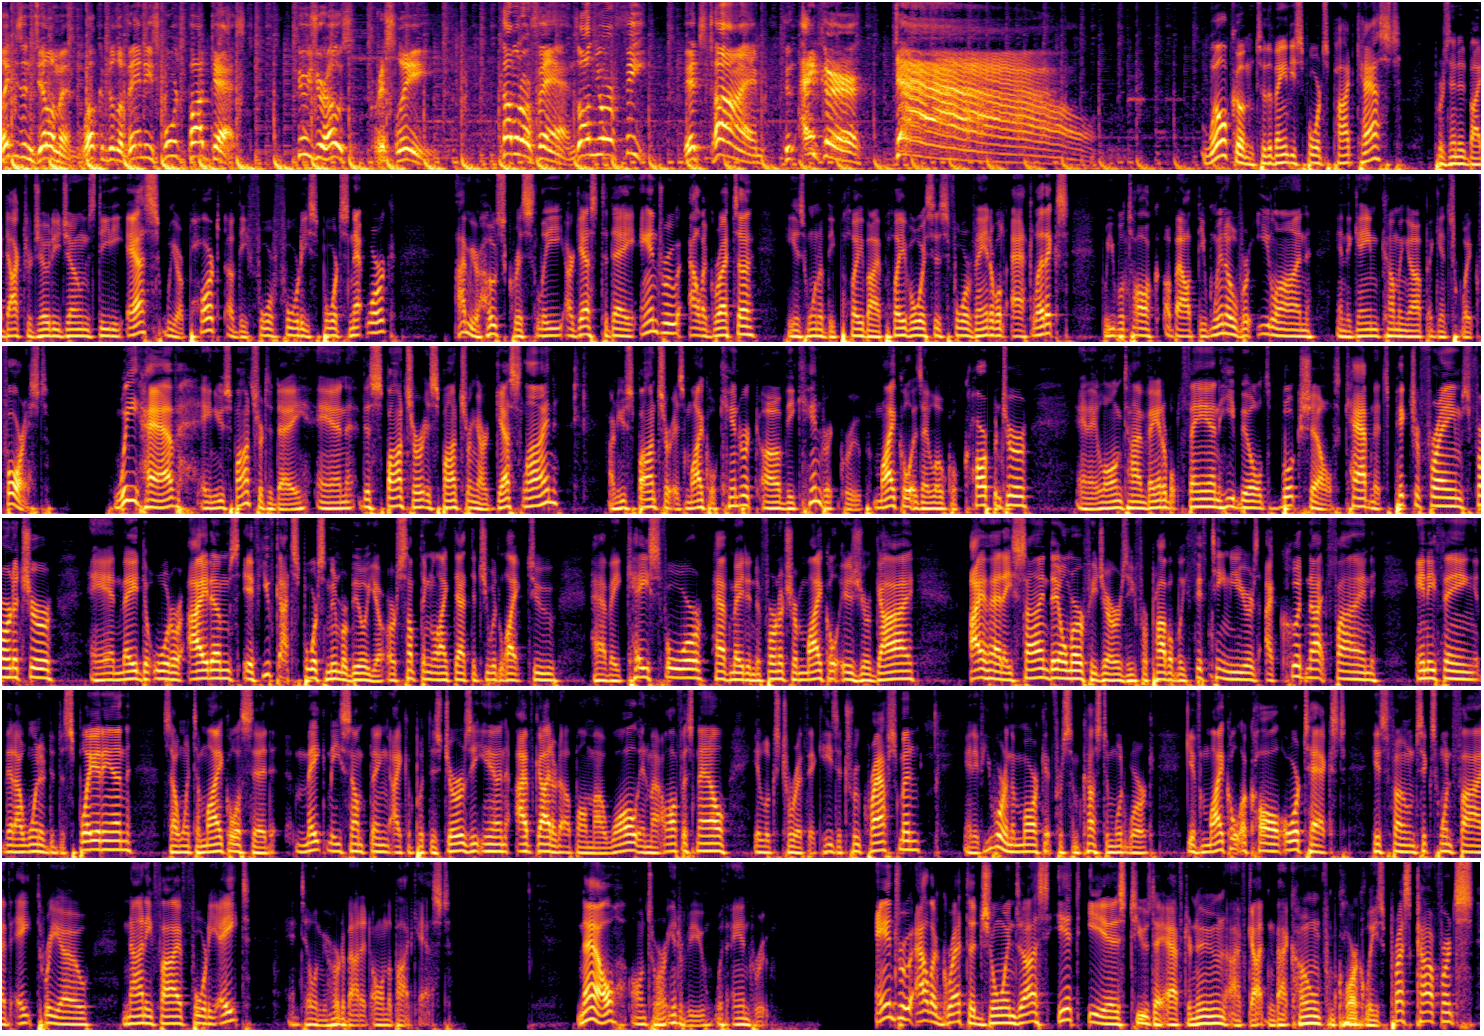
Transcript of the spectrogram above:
Ladies and gentlemen, welcome to the Vandy Sports Podcast. Here's your host, Chris Lee. Commodore fans, on your feet. It's time to anchor down. Welcome to the Vandy Sports Podcast, presented by Dr. Jody Jones DDS. We are part of the 440 Sports Network. I'm your host, Chris Lee. Our guest today, Andrew Allegretta. He is one of the play by play voices for Vanderbilt Athletics. We will talk about the win over Elon and the game coming up against Wake Forest. We have a new sponsor today, and this sponsor is sponsoring our guest line. Our new sponsor is Michael Kendrick of the Kendrick Group. Michael is a local carpenter and a longtime Vanderbilt fan. He builds bookshelves, cabinets, picture frames, furniture, and made to order items. If you've got sports memorabilia or something like that that you would like to have a case for, have made into furniture, Michael is your guy. I have had a signed Dale Murphy jersey for probably 15 years. I could not find anything that I wanted to display it in. So I went to Michael and said, make me something I can put this jersey in. I've got it up on my wall in my office now. It looks terrific. He's a true craftsman. And if you were in the market for some custom woodwork, give Michael a call or text his phone 615 830 9548 and tell him you heard about it on the podcast. Now, on to our interview with Andrew. Andrew Allegretta joins us. It is Tuesday afternoon. I've gotten back home from Clark Lea's press conference.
